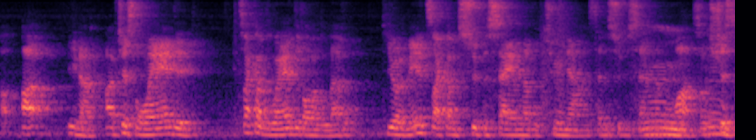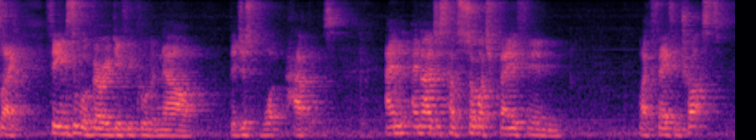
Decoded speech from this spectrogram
I, I, you know, I've just landed. It's like I've landed on a level. Do you know what I mean? It's like I'm Super Saiyan level two now instead of Super Saiyan level mm, one. So it's just mm. like things that were very difficult and now they're just what happens. And and I just have so much faith in, like, faith and trust.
